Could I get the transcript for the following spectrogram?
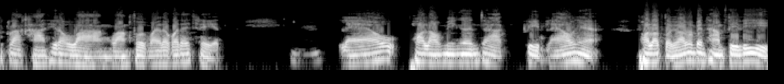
ทุก ๆ ราคาที่เราวางวางโซนไว้เราก็ได้เทรดอืมแล้วพอเรามีเงินจากกริดแล้วเนี่ย พอเราต่อยอดมันเป็นไทม์ซีรีส์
